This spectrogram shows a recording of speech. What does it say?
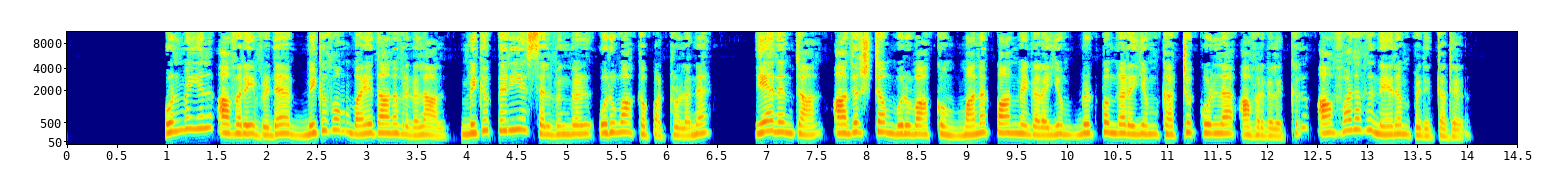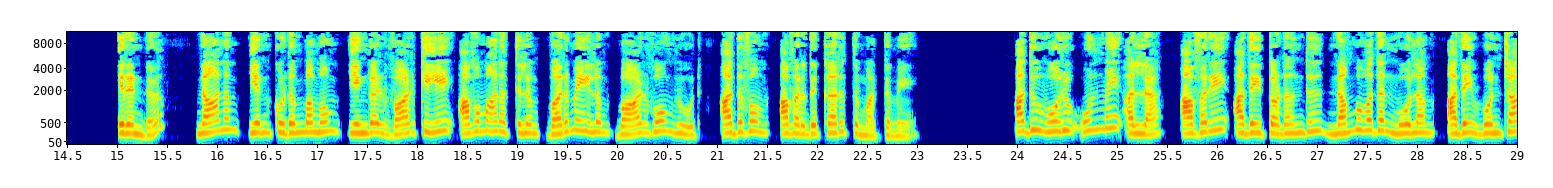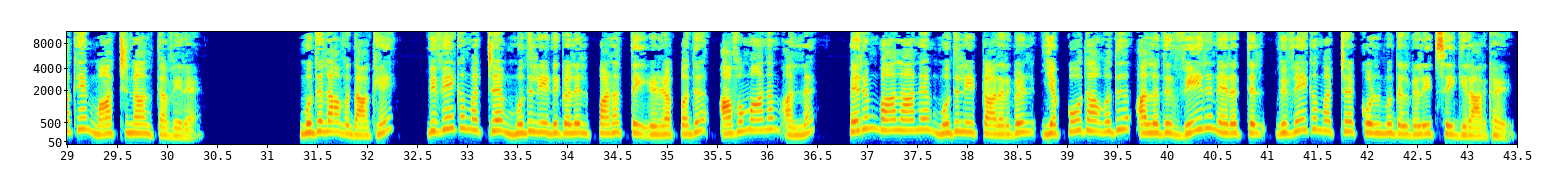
உண்மையில் அவரை விட மிகவும் வயதானவர்களால் மிகப்பெரிய செல்வங்கள் உருவாக்கப்பட்டுள்ளன. ஏனென்றால் அதிர்ஷ்டம் உருவாக்கும் மனப்பான்மைகளையும் நுட்பங்களையும் கற்றுக்கொள்ள அவர்களுக்கு அவ்வளவு நேரம் பிடித்தது. இரண்டு நானும் என் குடும்பமும் எங்கள் வாழ்க்கையே அவமானத்திலும் வறுமையிலும் வாழ்வோம் ரூட் அதுவும் அவரது கருத்து மட்டுமே. அது ஒரு உண்மை அல்ல அவரே அதைத் தொடர்ந்து நம்புவதன் மூலம் அதை ஒன்றாக மாற்றினால் தவிர. முதலாவதாக விவேகமற்ற முதலீடுகளில் பணத்தை இழப்பது அவமானம் அல்ல. பெரும்பாலான முதலீட்டாளர்கள் எப்போதாவது அல்லது வேறு நேரத்தில் விவேகமற்ற கொள்முதல்களைச் செய்கிறார்கள்.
